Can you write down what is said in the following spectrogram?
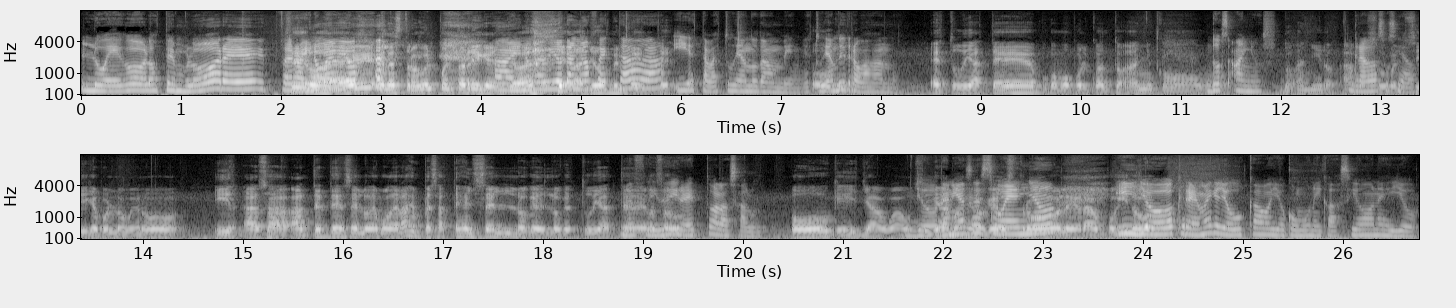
luego los temblores, pero Sí, ahí no me ahí el struggle puertorriqueño. ahí no me el tan afectada 2020. y estaba estudiando también, estudiando Ok. y trabajando. ¿Estudiaste como por cuántos años? Como Dos años. Dos añitos. Ah, Grado pues asociado. Sí, que por lo menos. Y, ah, o sea, antes de hacer lo de modelaje, empezaste a ejercer lo que, lo que estudiaste Me de la fui salud. directo a la salud. Ok, ya, wow. Yo sí, tenía ese sueño poquito... Y yo, créeme que yo buscaba yo comunicaciones y yo,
